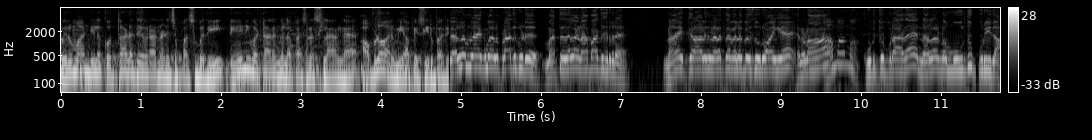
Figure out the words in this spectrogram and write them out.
பெருமாண்டில கொத்தாள தேவரா நடிச்ச பசுபதி தேனி வட்டாரங்கள்ல பேசுற ஸ்லாங்க அவ்வளோ அருமையா பேசியிருப்பாரு. வெள்ளம் நாயக்கு மேல பிராது கொடு. மத்ததெல்லாம் நான் பாத்துக்கிறேன். நாயக்கர் ஆளுங்க நிலத்த விலை பேசி வருவாங்க என்னடா? கொடுத்து புறாத நல்லா நம்ம ஊர்து புரியுதா?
